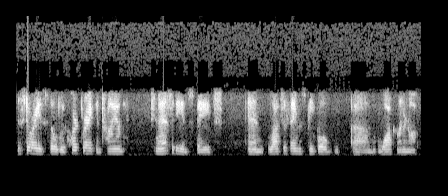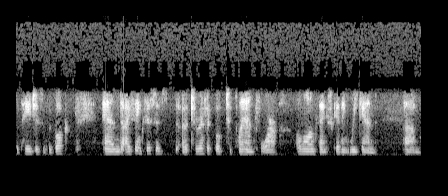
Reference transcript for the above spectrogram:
The story is filled with heartbreak and triumph, tenacity and spades, and lots of famous people um, walk on and off the pages of the book. And I think this is a terrific book to plan for a long Thanksgiving weekend, um,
